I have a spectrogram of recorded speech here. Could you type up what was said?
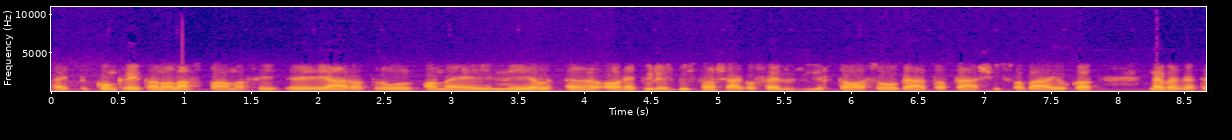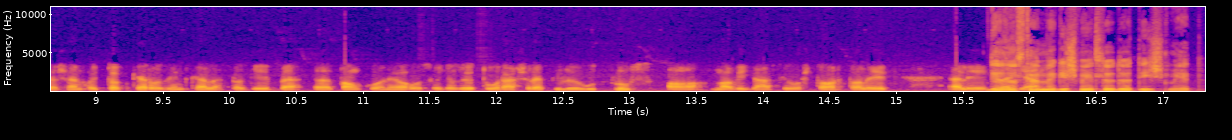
egy konkrétan a Las Palmas-i járatról, amelynél a repülés biztonsága felülírta a szolgáltatási szabályokat, nevezetesen, hogy több kerozint kellett a gépbe tankolni ahhoz, hogy az 5 órás repülőút plusz a navigációs tartalék elég De ez legyen. aztán megismétlődött ismét?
